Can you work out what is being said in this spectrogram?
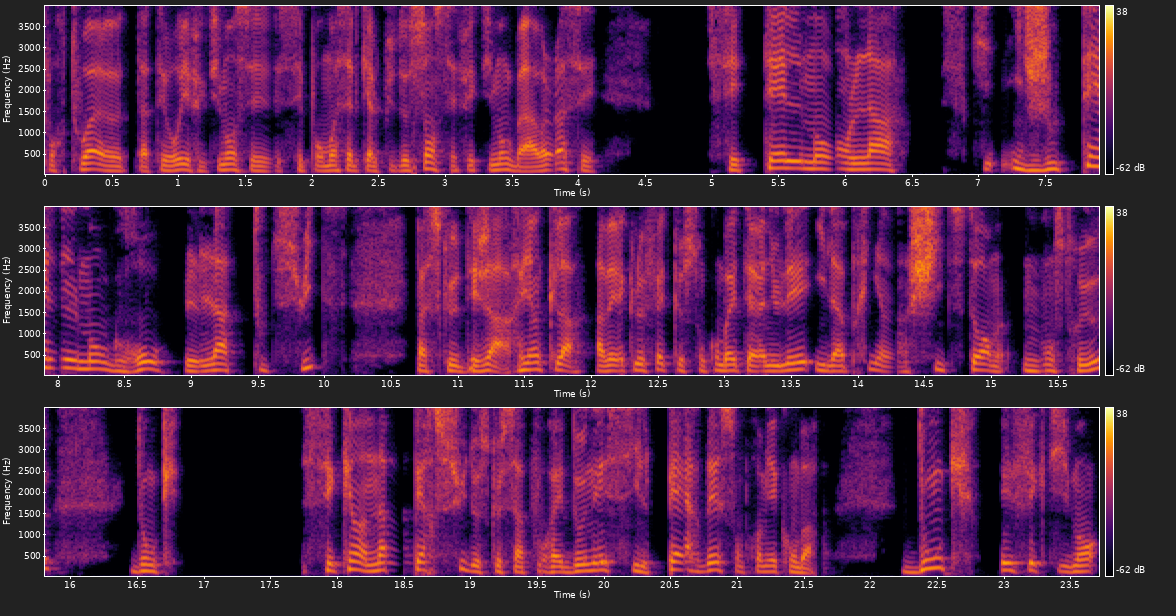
pour toi, ta théorie, effectivement, c'est, pour moi celle qui a le plus de sens. Effectivement bah voilà, c'est tellement là il joue tellement gros là tout de suite parce que déjà rien que là avec le fait que son combat était annulé il a pris un shitstorm monstrueux. Donc c'est qu'un aperçu de ce que ça pourrait donner s'il perdait son premier combat. Donc effectivement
